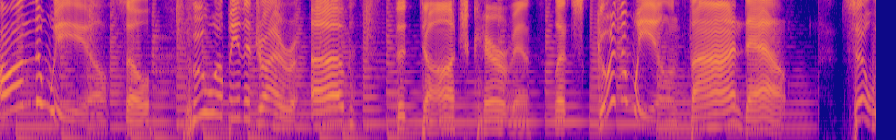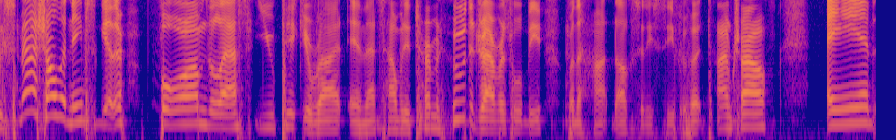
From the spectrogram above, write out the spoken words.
on the wheel. So, who will be the driver of the Dodge Caravan? Let's go to the wheel and find out. So, we smash all the names together, form the last you pick your ride, and that's how we determine who the drivers will be for the Hot Dog City Seafood Hut time trials. And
